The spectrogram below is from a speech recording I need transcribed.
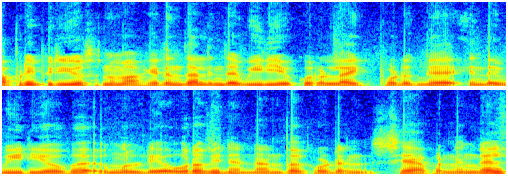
அப்படி பிரியோசனமாக இருந்தால் இந்த வீடியோக்கு ஒரு லைக் போடுங்க. இந்த வீடியோவை உங்களுடைய உறவினர் நண்பர்களுடன் ஷேர் பண்ணுங்கள்.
